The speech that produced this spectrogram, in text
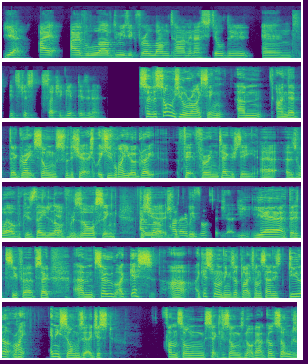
yeah, I I've loved music for a long time and I still do, and it's just such a gift, isn't it? So the songs you're writing, um, and they're, they're great songs for the church, which is why you're a great fit for integrity uh, as well, because they love Yeah. resourcing the I church. love how they with, resource the church. yeah, they're superb. So, um, so I guess uh, I guess one of the things I'd like to understand is: Do you write any songs that are just fun songs, secular songs, not about God songs,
